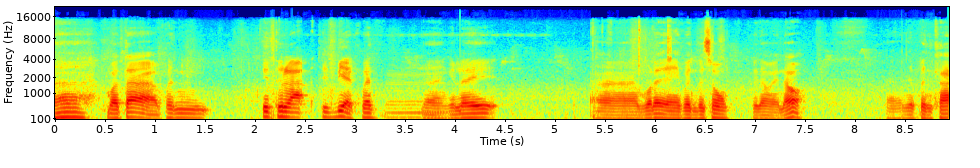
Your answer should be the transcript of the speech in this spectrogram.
อ่าบอต้าเพิ่นติดธุระติดเบียกเพิ่นอืมอ่าก็เลยอ่าบ่ได้ให้เพิ่นไปส่งไปหน่อยเนาะอ่าจะเพิ่นค่า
